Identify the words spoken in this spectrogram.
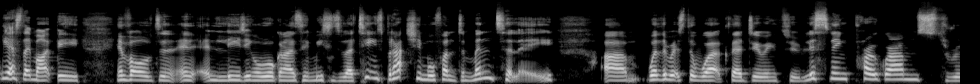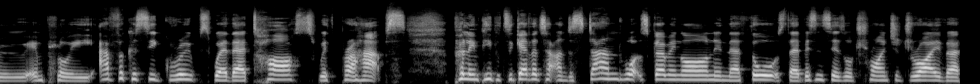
yes, they might be involved in, in, in leading or organizing meetings with their teams, but actually more fundamentally, um, whether it's the work they're doing through listening programs, through employee advocacy groups, where they're tasked with perhaps pulling people together to understand what's going on in their thoughts, their businesses, or trying to drive a,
